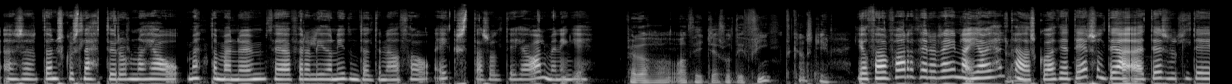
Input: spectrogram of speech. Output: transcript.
þessar dönsku slettur og svona hjá mentamönnum þegar fyrir að líða á nýtundöldina þá eikst það svolítið hjá almenningi það að þykja svolítið fínt kannski? Já, það fara þeir að reyna, já ég held það sko, því að þetta er svolítið, svolítið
